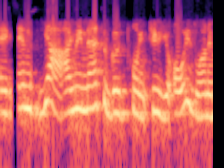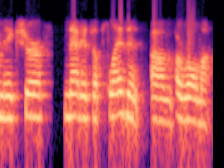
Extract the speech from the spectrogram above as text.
and, and yeah, I mean that's a good point too. You always want to make sure that it's a pleasant um, aroma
